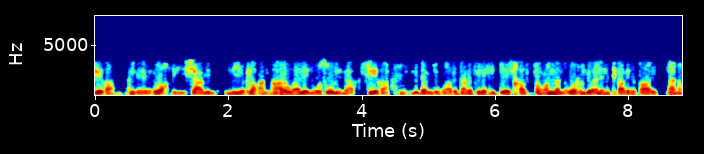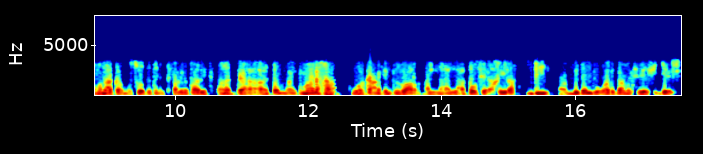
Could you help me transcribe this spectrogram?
صيغة لوقف شامل لإطلاق النار وللوصول إلى صيغة لدمج قوات الدعم في الجيش خاصة والرجوع إلى الاتفاق الإطاري لأن هناك مسودة الاتفاق الإطاري قد تم إكمالها وكان في انتظار التوصية الأخيرة بدمج قوات الدعم السريع في الجيش.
